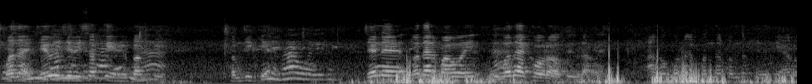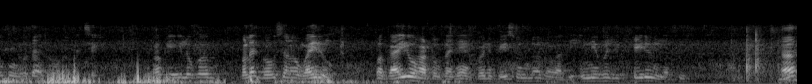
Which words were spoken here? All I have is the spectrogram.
બધા જેવી જેવી શક્તિ એવી ભક્તિ. સમજી ગયા? જેને વધારે ભાવ હોય એ બધા ખવડાવ પીવડાવે. આ લોકોને પંદર પંદર દિવસથી આ લોકો વધારે ખવડાવે છે. કારણ કે એ લોકો ભલે ગૌશાળા વાયરું પણ ગાયો હાટો થાય કોઈને પૈસો ન દવાતી એને પછી ખેડ્યું નથી. હા?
